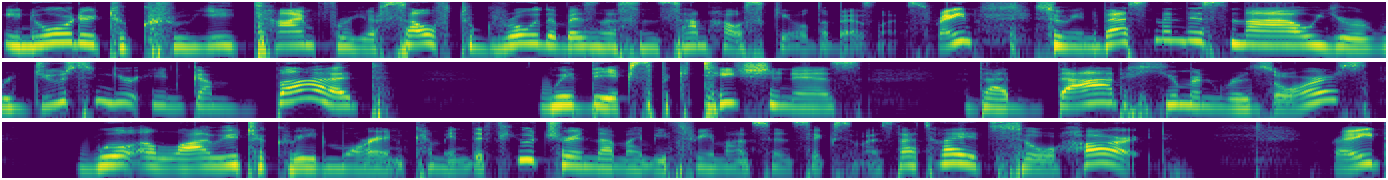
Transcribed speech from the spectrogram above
in order to create time for yourself to grow the business and somehow scale the business, right? So investment is now, you're reducing your income, but with the expectation is that that human resource will allow you to create more income in the future and that might be 3 months and 6 months. That's why it's so hard right?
